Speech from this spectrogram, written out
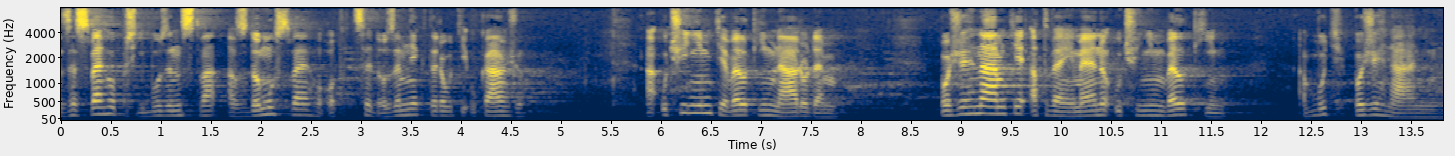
ze svého příbuzenstva a z domu svého otce do země, kterou ti ukážu. A učiním tě velkým národem. Požehnám tě a tvé jméno učiním velkým a buď požehnáním.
